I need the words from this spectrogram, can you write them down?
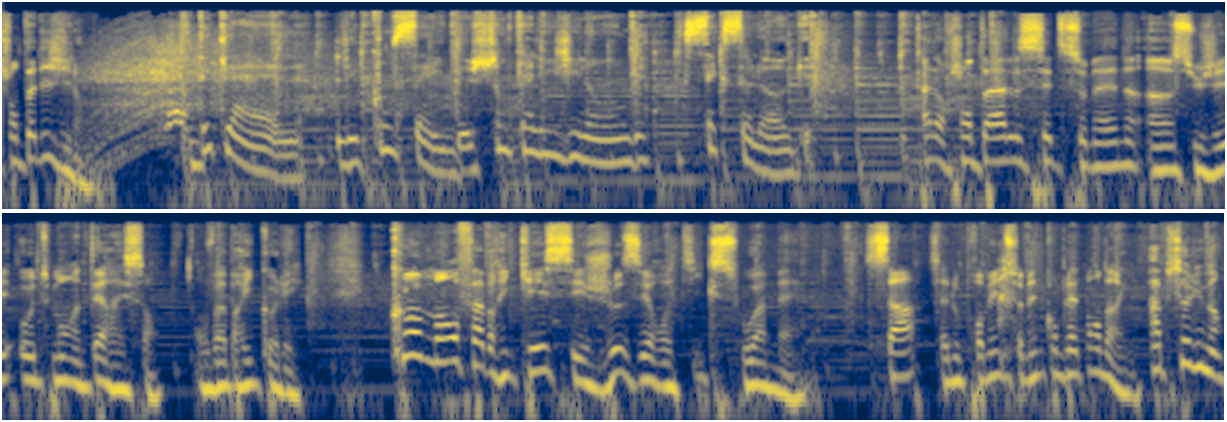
Chantal Gilang. DKL, les conseils de Chantal Gilang, sexologue. Alors Chantal, cette semaine, un sujet hautement intéressant. On va bricoler. Comment fabriquer ces jeux érotiques soi-même? Ça, ça nous promet une semaine complètement dingue. Absolument.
